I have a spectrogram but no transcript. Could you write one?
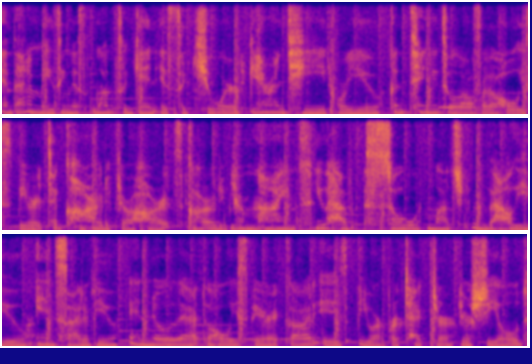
And that amazingness, once again, is secured, guaranteed for you. Continue to allow for the Holy Spirit to guard your hearts, guard your minds. You have so much value inside of you. And know that the Holy Spirit, God, is your protector, your shield,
